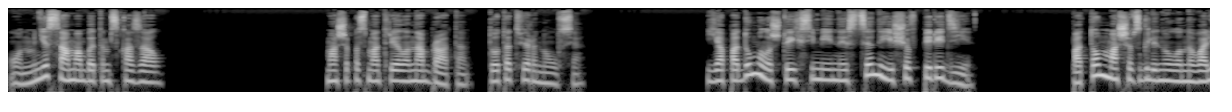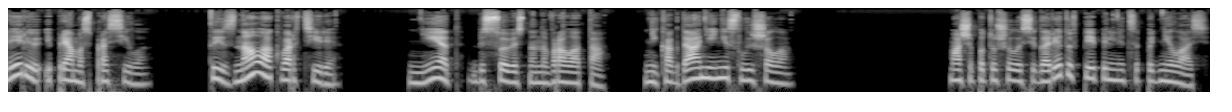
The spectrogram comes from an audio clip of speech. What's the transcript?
Он мне сам об этом сказал. Маша посмотрела на брата. Тот отвернулся. Я подумала, что их семейные сцены еще впереди. Потом Маша взглянула на Валерию и прямо спросила. Ты знала о квартире? Нет, бессовестно наврала та. Никогда о ней не слышала. Маша потушила сигарету в пепельнице, поднялась.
